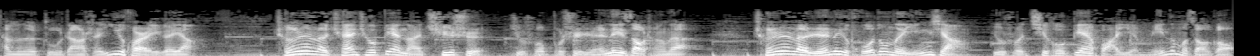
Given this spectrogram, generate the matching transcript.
他们的主张是一会儿一个样，承认了全球变暖趋势，就说不是人类造成的；承认了人类活动的影响，又说气候变化也没那么糟糕。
